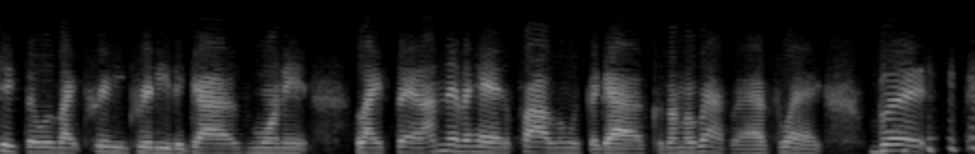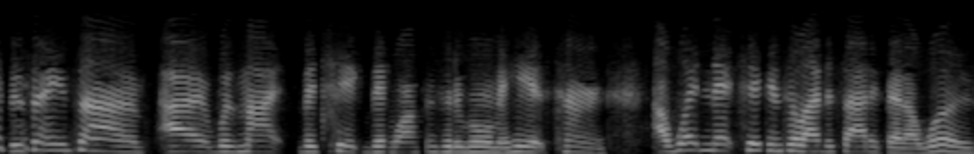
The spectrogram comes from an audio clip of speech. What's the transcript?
chick that was like pretty, pretty. The guys wanted like that. I never had a problem with the guys because I'm a rapper. I have swag. But at the same time, I was not the chick that walked into the room and heads turned. I wasn't that chick until I decided that I was.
